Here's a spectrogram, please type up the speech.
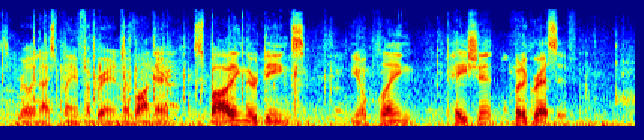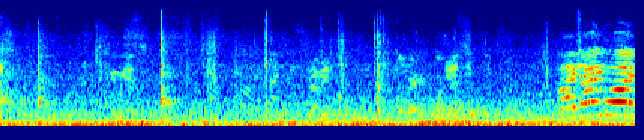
Some really nice playing from Brandon Navon there. Spotting their dinks, you know, playing patient but aggressive. Five nine one.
